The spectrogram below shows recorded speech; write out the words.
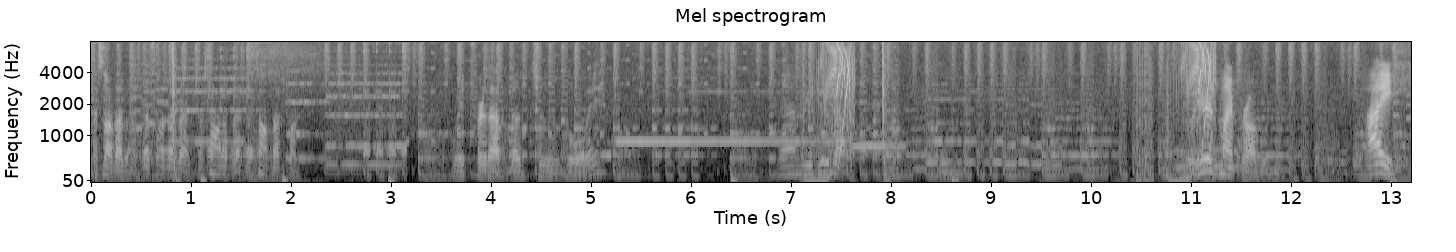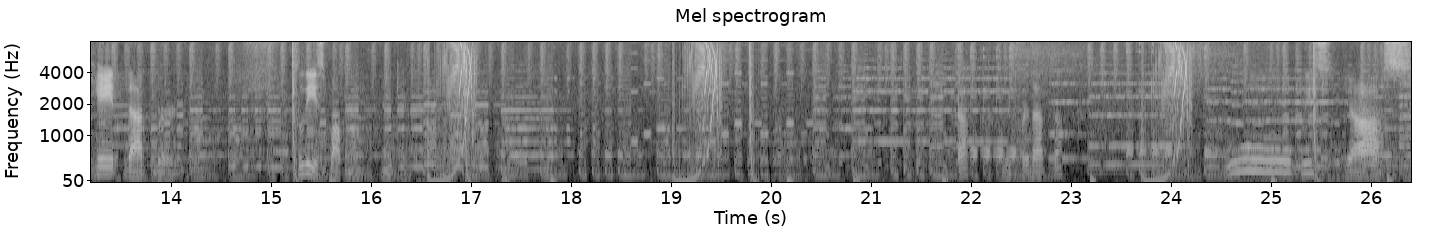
That's not that bad. That's not that bad. That's not that bad. That's not that far. Wait for that dot to go away. And we do that. Hmm. So here's my problem. I hate that bird. Please pop me. Thank you. Duck. Wait for that duck. Ooh, please. Yes.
